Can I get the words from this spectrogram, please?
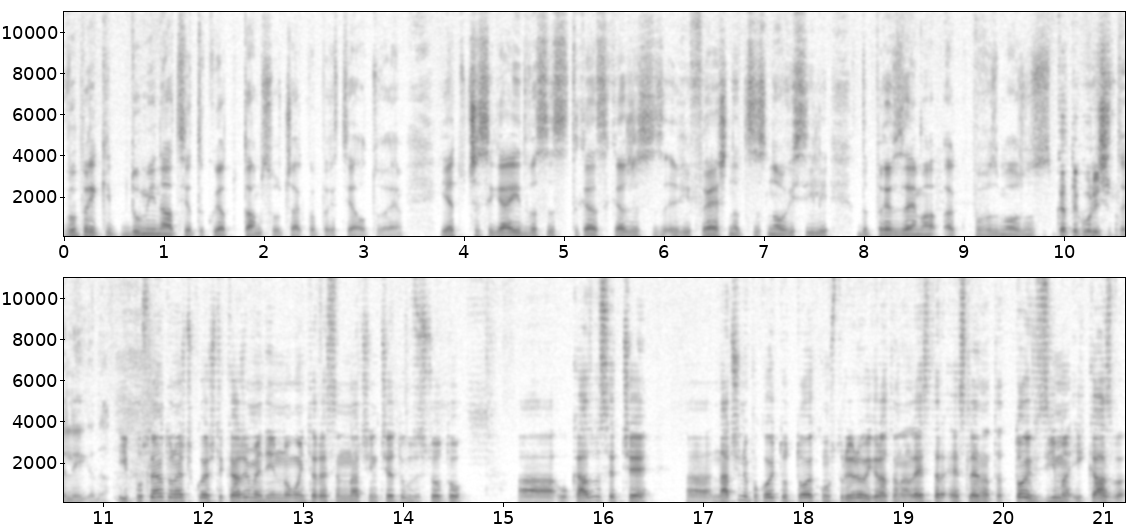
въпреки доминацията, която там се очаква през цялото време. И ето, че сега идва с, така да се каже, с рефрешнат, с нови сили, да превзема, ако по възможност, Категорично. лига. Да. И последното нещо, което ще кажем, е един много интересен начин четох, защото а, оказва се, че а, начинът по който той е конструирал играта на Лестър е следната. Той взима и казва,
